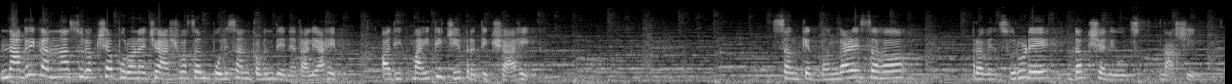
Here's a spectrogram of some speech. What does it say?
नागरिकांना सुरक्षा पुरवण्याचे आश्वासन पोलिसांकडून देण्यात आले आहे. अधिक माहितीची प्रतीक्षा आहे. संकेत भंगाळेसह प्रवीण सुरुडे दक्ष न्यूज नाशिक.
